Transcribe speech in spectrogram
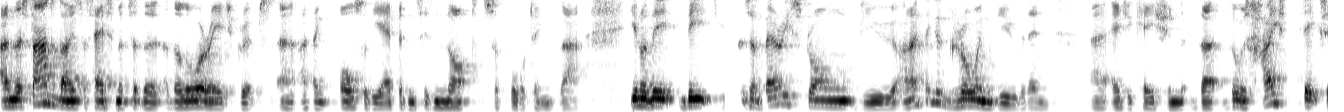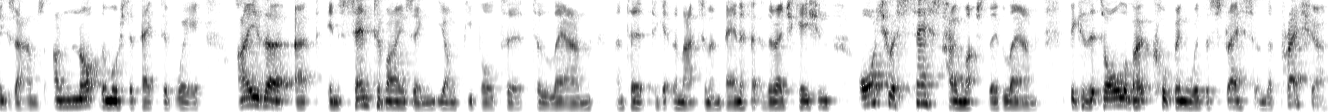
And the standardized assessments at the, at the lower age groups, uh, I think also the evidence is not supporting that. You know, the, the, there's a very strong view, and I think a growing view within uh, education that those high stakes exams are not the most effective way either at incentivizing young people to, to learn and to, to get the maximum benefit of their education or to assess how much they've learned because it's all about coping with the stress and the pressure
